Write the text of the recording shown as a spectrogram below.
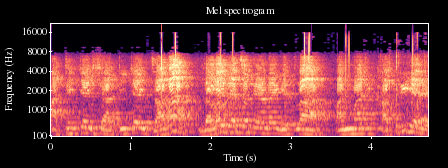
अठ्ठेचाळीस अठ्ठेचाळीस जागा लढवण्याचा निर्णय घेतला आणि माझी खात्री आहे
